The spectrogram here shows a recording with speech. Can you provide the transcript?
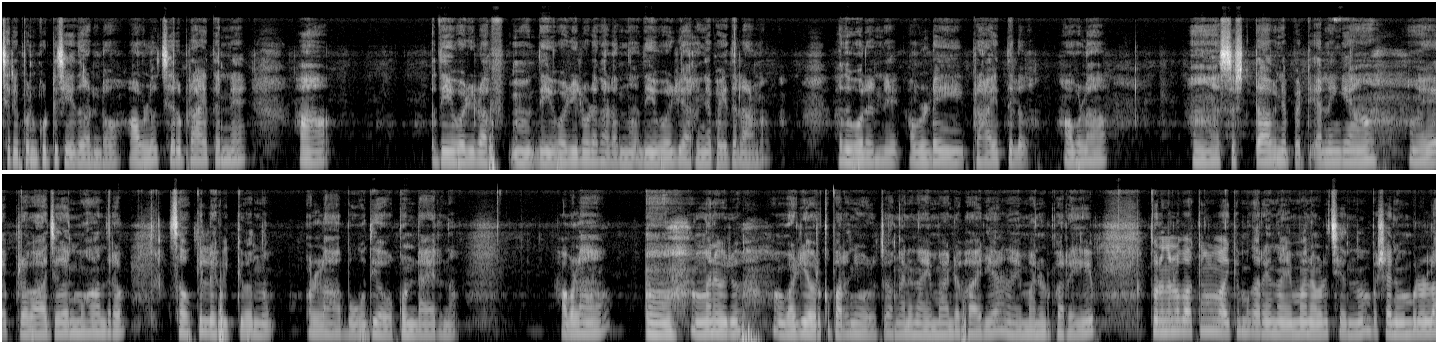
ചെറിയ പെൺകുട്ടി ചെയ്ത് കണ്ടോ? അവൾ ചെറുപ്രായത്തിൽ തന്നെ ആ ദൈവവഴിയുടെ ദൈവവഴിയിലൂടെ നടന്ന് ദൈവവഴി അറിഞ്ഞ പൈതലാണ്. അതുപോലെ തന്നെ അവളുടെ ഈ പ്രായത്തിൽ അവൾ ആ സൃഷ്ടാവിനെ പറ്റി അല്ലെങ്കിൽ ആ പ്രവാചകൻ മുഖാന്തരം സൗഖ്യം ലഭിക്കുമെന്നും ഉള്ള ആ ബോധ്യം അവൾക്കുണ്ടായിരുന്നു. അവൾ ആ അങ്ങനെ ഒരു വഴി അവർക്ക് പറഞ്ഞു കൊടുത്തു. അങ്ങനെ നയമാന്റെ ഭാര്യ നയമാനോട് പറയുകയും തുടർന്നുള്ള വാക്യങ്ങൾ വായിക്കുമ്പോൾ അറിയാം നയമാൻ അവിടെ ചെന്നു. പക്ഷെ അതിന് മുമ്പിലുള്ള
